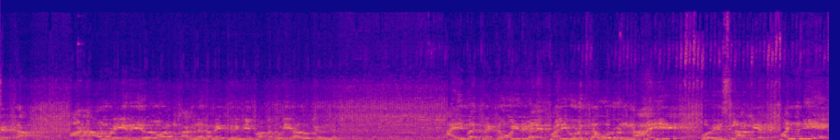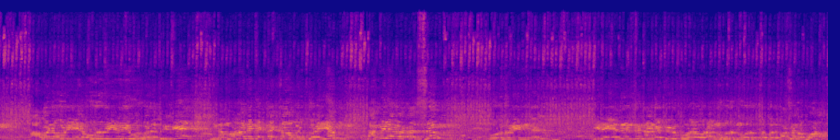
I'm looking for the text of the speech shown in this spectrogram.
செத்தான். ஆனா அவனுடைய இறுதி ஊர்வலம் தமிழகமே திரும்பி பார்க்கக்கூடிய அளவுக்கு இருந்தது. ஐம்பத்தெட்டு உயிர்களை பலி கொடுத்த ஒரு நாய் ஒரு இஸ்லாமிய பண்ணி அவனுடைய உறுதி இறுதி ஊர்வலத்துக்கு இந்த மாநகட்ட காவல்துறையும் தமிழக அரசும் உறுதுணைந்தது இதை எதிர்த்து நாங்க திருப்பூர்ல ஒரு நூறு நூறு தொண்ணூறு பசங்க போனோம்.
